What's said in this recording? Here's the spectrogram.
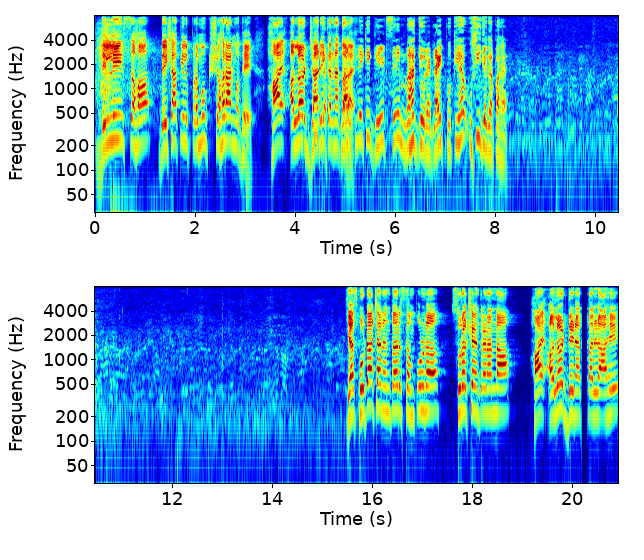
दिल्लीसह देशातील प्रमुख शहरांमध्ये हाय अलर्ट जारी करण्यात आला किले के गेट से महज जो रेड लाइट होती है उसी जगह पर है। या स्फोटाच्या नंतर संपूर्ण सुरक्षा यंत्रणांना हाय अलर्ट देण्यात आलेला आहे.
